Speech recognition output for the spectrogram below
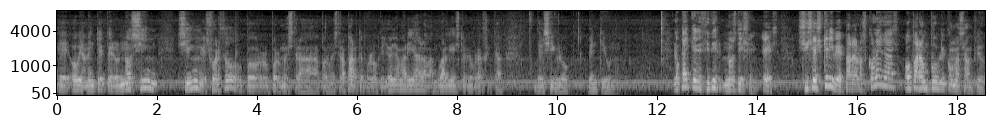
eh, obviamente, pero no sin, sin esfuerzo por, por, nuestra, por nuestra parte, por lo que yo llamaría la vanguardia historiográfica del siglo XXI. Lo que hay que decidir, nos dicen, es si se escribe para los colegas o para un público más amplio.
